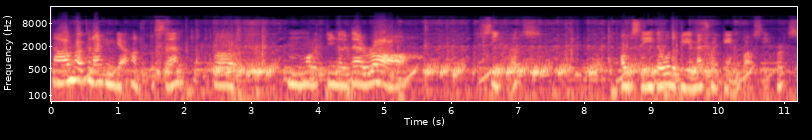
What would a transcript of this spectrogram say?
Now I'm hoping I can get 100%, but hmm, what do you know, there are secrets. Obviously, there wouldn't be a Metroid game without secrets.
